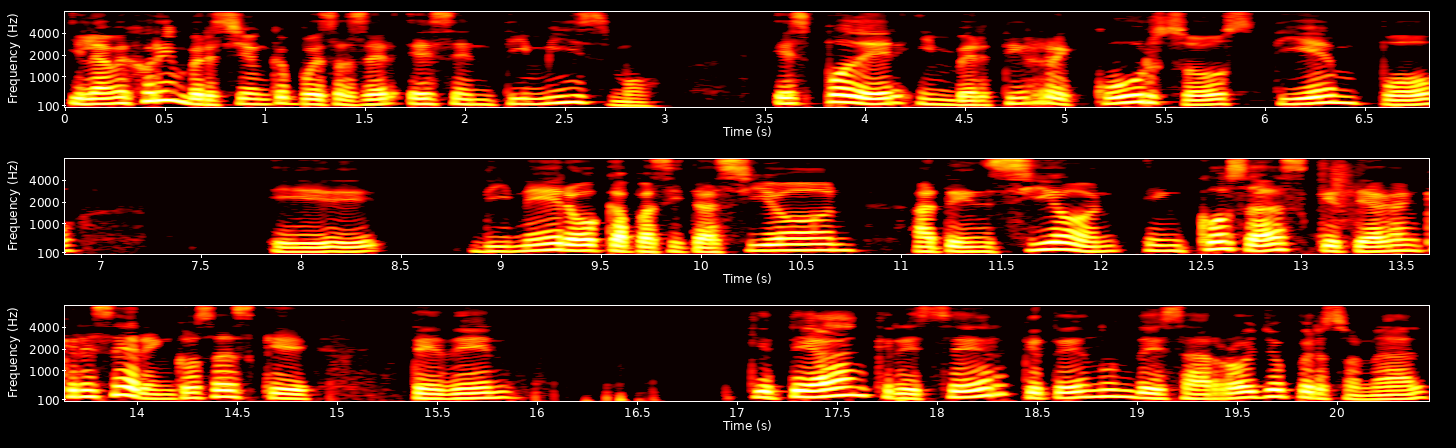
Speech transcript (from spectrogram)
Y la mejor inversión que puedes hacer es en ti mismo. Es poder invertir recursos, tiempo, eh, dinero, capacitación, atención en cosas que te hagan crecer, en cosas que te den, que te hagan crecer, que te den un desarrollo personal,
